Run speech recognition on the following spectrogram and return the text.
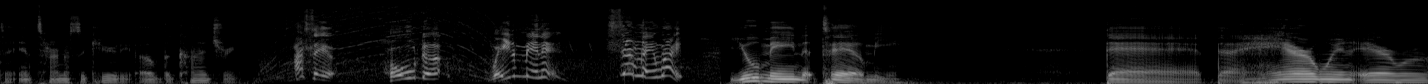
to internal security of the country. I said, hold up, wait a minute, something ain't right. You mean to tell me that the heroin era,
